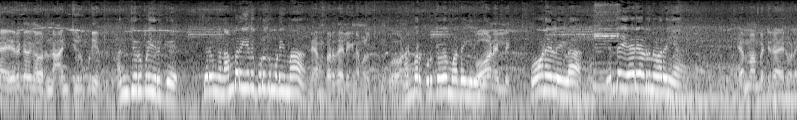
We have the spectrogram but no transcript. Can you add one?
ஏ இருக்குதுங்க. ஒரு அஞ்சு உருப்படி இருக்குது அஞ்சு உருப்படி இருக்கு. சரி உங்க நம்பர் இது கொடுக்க முடியுமா? நம்பர் தான் இல்லைங்க நம்மளுக்கு. போன நம்பர் கொடுக்கவே மாட்டேங்கிறீங்க. போன இல்லைங்க. போனே இல்லைங்களா? எந்த ஏரியால இருந்து வரீங்க? எம்மாம்பட்டி ராயர் வலை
